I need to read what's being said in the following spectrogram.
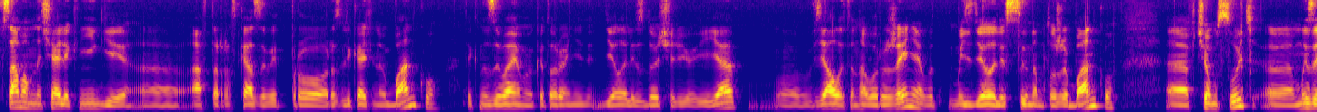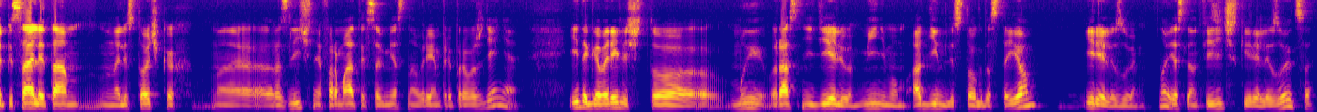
в самом начале книги э, автор рассказывает про развлекательную банку, так называемую, которую они делали с дочерью. И я взял это на вооружение. Вот мы сделали с сыном тоже банку. В чем суть? Мы записали там на листочках различные форматы совместного времяпрепровождения – и договорились, что мы раз в неделю минимум один листок достаем и реализуем. Ну, если он физически реализуется,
